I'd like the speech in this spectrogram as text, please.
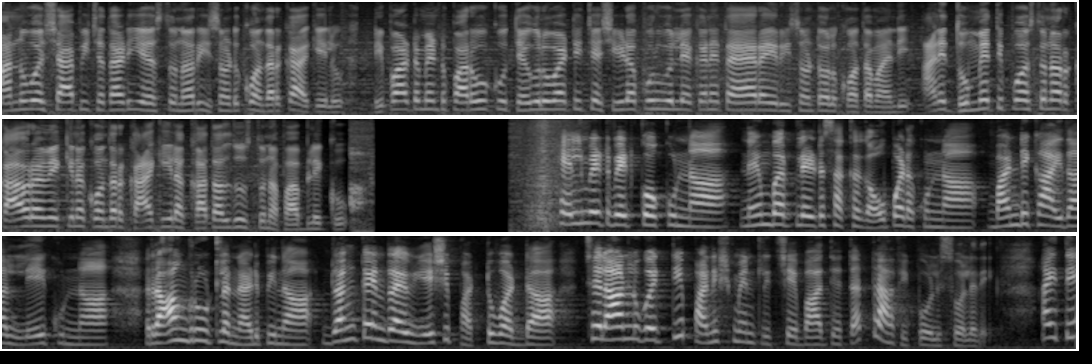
మన్నువో షాపిచ్చేటట్టు చేస్తున్నారు ఇసొంటి కొందరు కాకీలు. డిపార్ట్మెంట్ పరువుకు తెగులు పట్టించే చీడ పురుగులు లెక్కనే తయారయ్యి వాళ్ళు కొంతమంది. అని దుమ్మెత్తి పోస్తున్నారు కావరం ఎక్కిన కొందరు కాకీల కథలు చూస్తున్న పబ్లిక్ హెల్మెట్ పెట్టుకోకున్నా నెంబర్ ప్లేట్ చక్కగా అవుపడకున్నా బండి కాయిదాలు లేకున్నా రాంగ్ రూట్లో నడిపినా డ్రంక్ అండ్ డ్రైవ్ చేసి పట్టుబడ్డా చలాన్లు కొట్టి పనిష్మెంట్లు ఇచ్చే బాధ్యత ట్రాఫిక్ పోలీసు వాళ్ళది. అయితే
